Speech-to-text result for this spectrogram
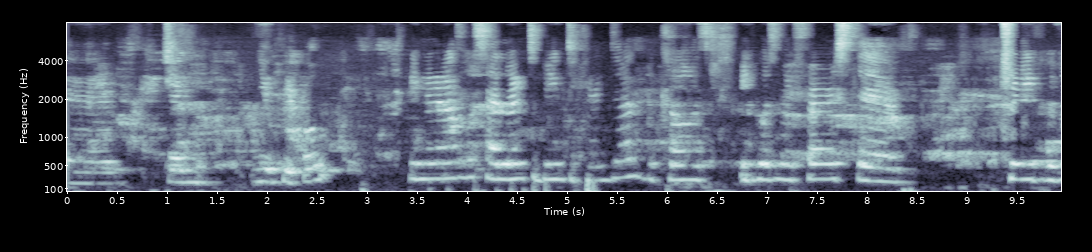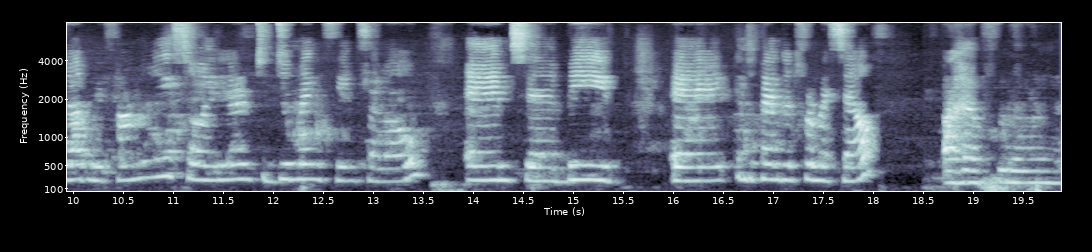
uh, to new people. In Erasmus, I learned to be independent because it was my first uh, trip without my family. So I learned to do many things alone and uh, be uh, independent for myself. I have learned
